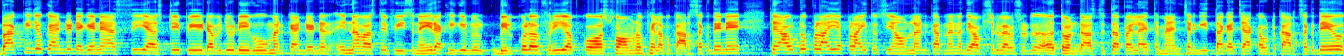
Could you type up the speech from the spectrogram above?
ਬਾਕੀ ਜੋ ਕੈਂਡੀਡੇਟ ਹੈਗੇ ਨੇ SC ST PWD woman candidate ਇਹਨਾਂ ਵਾਸਤੇ ਫੀਸ ਨਹੀਂ ਰੱਖੀ ਗਈ। ਬਿਲ- ਬਿਲਕੁਲ ਫ੍ਰੀ ਆਫ ਕੋਸਟ ਫਾਰਮ ਨੂੰ ਫਿਲ ਅਪ ਕਰ ਸਕਦੇ ਨੇ। ਤੇ ਆਊਟ ਅਪਲਾਈ ਅਪਲਾਈ ਤੁਸੀਂ ਆਨਲਾਈਨ ਕਰਨਾ, ਇਹਨਾਂ ਦੀ ਆਪਸ਼ਨ ਵੈਬਸਾਈਟ ਤੁਹਾਨੂੰ ਦੱਸ ਦਿੱਤਾ। ਪਹਿਲਾਂ ਇੱਥੇ ਮੈਂਸ਼ਨ ਕੀਤਾ ਗਿਆ ਚੈੱਕ ਆਊਟ ਕਰ ਸਕਦੇ ਹੋ।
